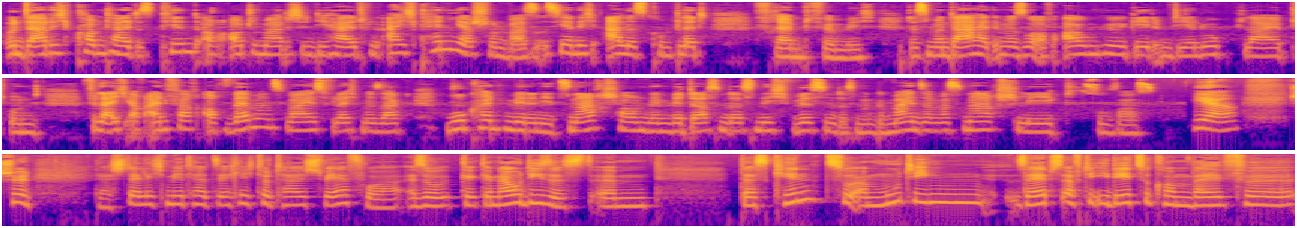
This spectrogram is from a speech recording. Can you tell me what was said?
Und dadurch kommt halt das Kind auch automatisch in die Haltung, ah, ich kenne ja schon was, es ist ja nicht alles komplett fremd für mich. Dass man da halt immer so auf Augenhöhe geht, im Dialog bleibt und vielleicht auch einfach, auch wenn man es weiß, vielleicht mal sagt, wo könnten wir denn jetzt nachschauen, wenn wir das und das nicht wissen, dass man gemeinsam was nachschlägt, sowas. Ja, schön. Das stelle ich mir tatsächlich total schwer vor. Also ge- genau dieses, ähm, das Kind zu ermutigen, selbst auf die Idee zu kommen, weil für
